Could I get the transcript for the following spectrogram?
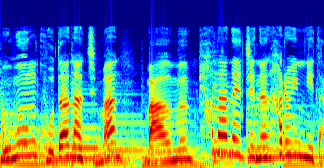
몸은 고단하지만 마음은 편안해지는 하루입니다.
